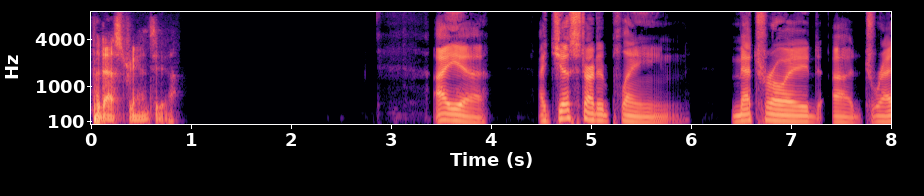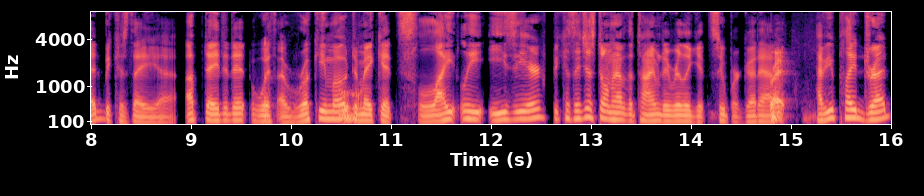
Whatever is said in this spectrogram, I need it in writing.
pedestrian to. I uh I just started playing Metroid uh Dread because they uh, updated it with a rookie mode to make it slightly easier because they just don't have the time to really get super good at Right. it. Have you played Dread?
